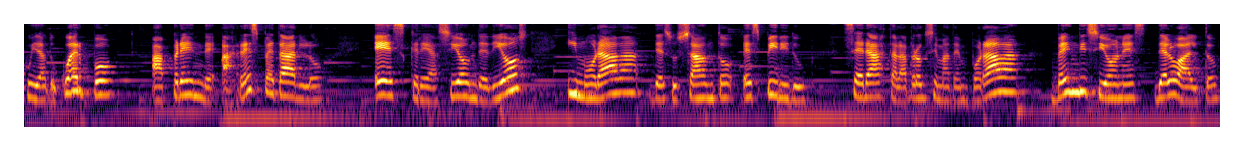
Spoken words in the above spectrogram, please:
cuida tu cuerpo, aprende a respetarlo, es creación de Dios y morada de su Santo Espíritu. Será hasta la próxima temporada. Bendiciones de lo alto.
